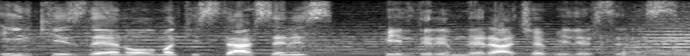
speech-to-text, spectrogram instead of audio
ilk izleyen olmak isterseniz bildirimleri açabilirsiniz.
